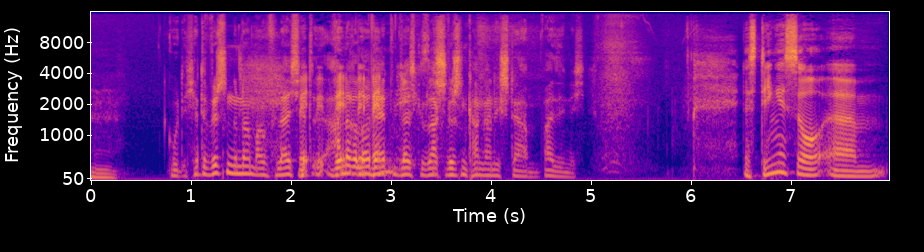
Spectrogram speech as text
Hm. Gut, ich hätte Vision genommen, aber vielleicht hätte, Wenn- andere wenn- Leute wenn- hätten vielleicht gesagt, Vision kann gar nicht sterben. Weiß ich nicht. Das Ding ist so, ähm,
